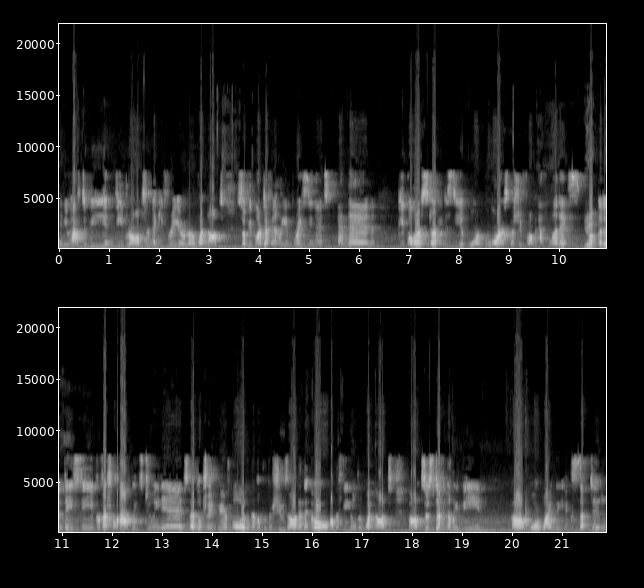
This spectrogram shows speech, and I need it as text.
and you have to be in Vibrams or Nike Free or, or whatnot. So people are definitely embracing it, and then people are starting to see it more and more, especially from athletics. Yeah. That if they see professional athletes doing it, that they'll train barefoot and then they'll put their shoes on and then go on the field or whatnot. Um, so it's definitely being uh, more widely accepted.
